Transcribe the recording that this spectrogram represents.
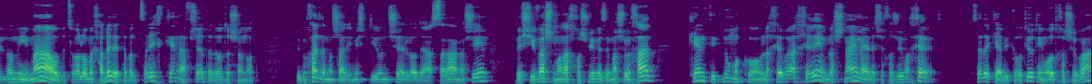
לא נעימה או בצורה לא מכבדת, אבל צריך כן לאפשר את הדעות השונות. במיוחד למשל אם יש דיון של לא יודע עשרה אנשים ושבעה שמונה חושבים איזה משהו אחד, כן תיתנו מקום לחבר'ה האחרים, לשניים האלה שחושבים אחרת. בסדר? כי הביקורתיות היא מאוד חשובה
